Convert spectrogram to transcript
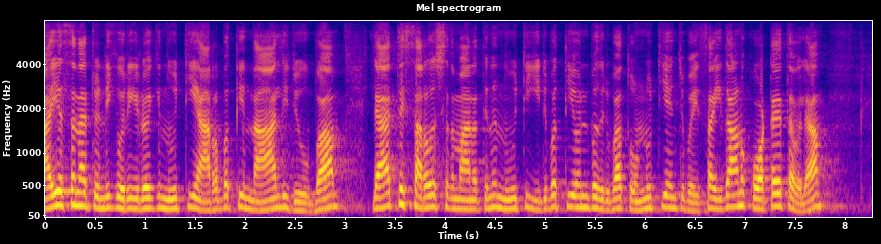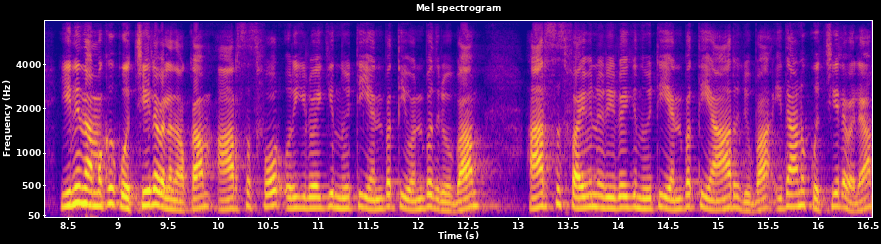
ഐ എസ് എൻ ആർ ട്വന്റിക്ക് ഒരു കിലോയ്ക്ക് നൂറ്റി അറുപത്തി നാല് രൂപ ലാറ്റക്സ് അറുപത് ശതമാനത്തിന് നൂറ്റി ഇരുപത്തി ഒൻപത് രൂപ തൊണ്ണൂറ്റിയഞ്ച് പൈസ. ഇതാണ് കോട്ടയത്തെ വില. ഇനി നമുക്ക് കൊച്ചിയിലെ വില നോക്കാം. ആർ എസ് എസ് ഫോർ ഒരു കിലോയ്ക്ക് നൂറ്റി എൺപത്തി ഒൻപത് രൂപ ആർ എസ് എസ് ഫൈവിന് ഒരു കിലോയ്ക്ക് നൂറ്റി എൺപത്തി ആറ് രൂപ. ഇതാണ് കൊച്ചിയിലെ വില.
